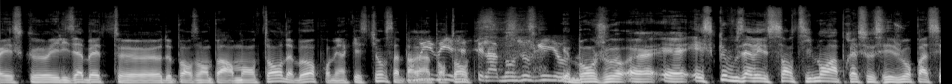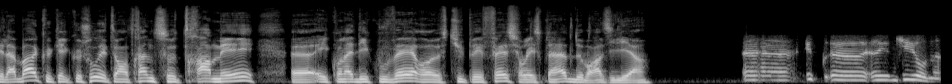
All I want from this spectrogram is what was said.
est-ce que Elisabeth de Port-en-Par m'entend D'abord, première question, ça paraît important. Oui, là. Bonjour Guillaume. Bonjour. est-ce que vous avez le sentiment après ce séjour passé là-bas que quelque chose était en train de se tramer et qu'on a découvert stupéfait sur l'esplanade de Brasilia? Euh, euh, Guillaume,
